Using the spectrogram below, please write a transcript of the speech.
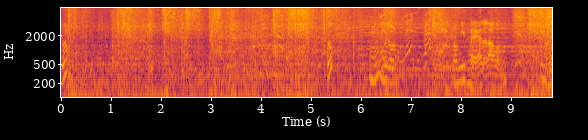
ปึ๊บปึ๊บไม่โดน เรามีแผลเหรอเราอะมีแผล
